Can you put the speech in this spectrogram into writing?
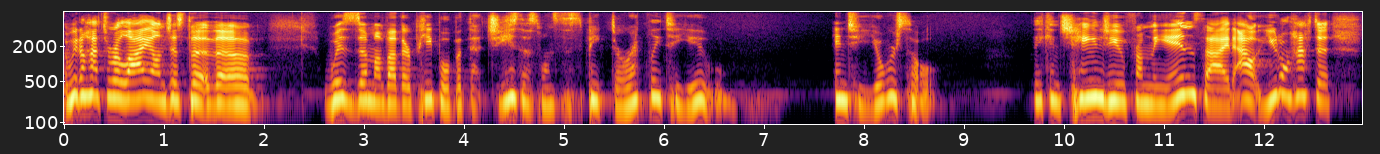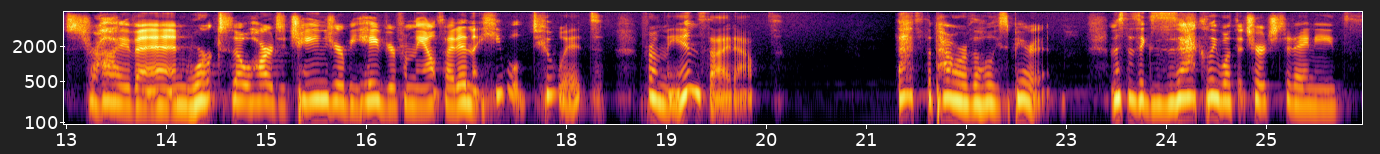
We don't have to rely on just the, the wisdom of other people, but that Jesus wants to speak directly to you, into your soul. They can change you from the inside out. You don't have to strive and work so hard to change your behavior from the outside in, that He will do it from the inside out. That's the power of the Holy Spirit. And this is exactly what the church today needs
